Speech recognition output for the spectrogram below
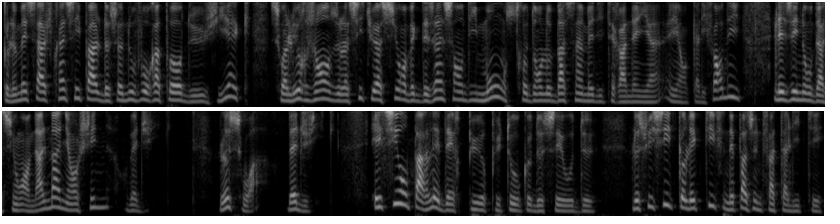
que le message principal de ce nouveau rapport du GIEC soit l'urgence de la situation avec des incendies monstres dans le bassin méditerranéen et en Californie, les inondations en Allemagne, en Chine, en Belgique. Le soir, Belgique. Et si on parlait d'air pur plutôt que de CO2 le suicide collectif n'est pas une fatalité.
